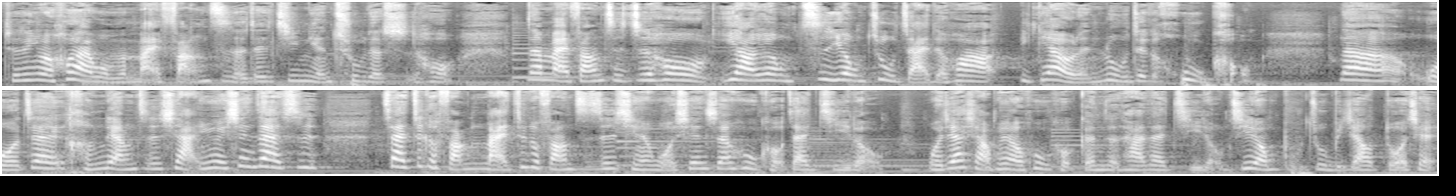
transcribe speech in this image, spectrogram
就是因为后来我们买房子了，在今年初的时候，那买房子之后要用自用住宅的话，一定要有人入这个户口。那我在衡量之下，因为现在是在这个房买这个房子之前，我先生户口在基隆，我家小朋友户口跟着他在基隆，基隆补助比较多，且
